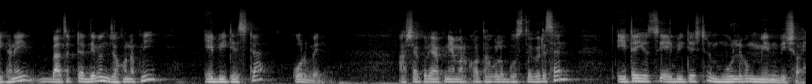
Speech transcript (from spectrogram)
এখানেই বাজারটা দেবেন যখন আপনি এবি টেস্টটা করবেন। আশা করি আপনি আমার কথাগুলো বুঝতে পেরেছেন। এটাই হচ্ছে এবি টেস্টের মূল এবং মেন বিষয়।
